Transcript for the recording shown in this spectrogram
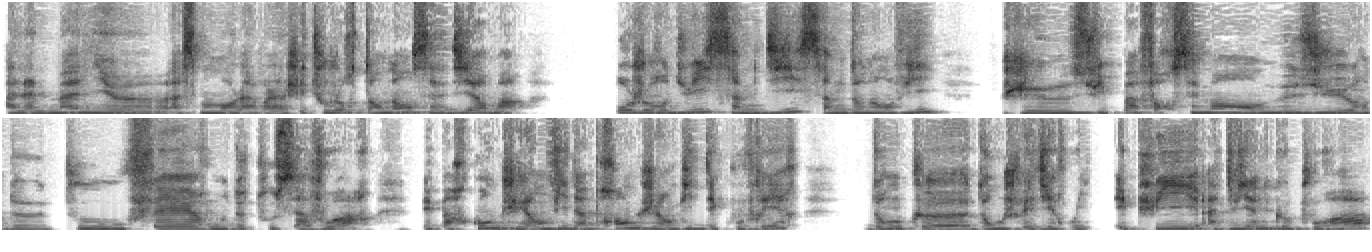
à l'Allemagne euh, à ce moment-là. Voilà, j'ai toujours tendance à dire bah Aujourd'hui, ça me dit, ça me donne envie. Je ne suis pas forcément en mesure de tout faire ou de tout savoir, mais par contre, j'ai envie d'apprendre, j'ai envie de découvrir. Donc, euh, donc, je vais dire oui. Et puis, advienne que pourra,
